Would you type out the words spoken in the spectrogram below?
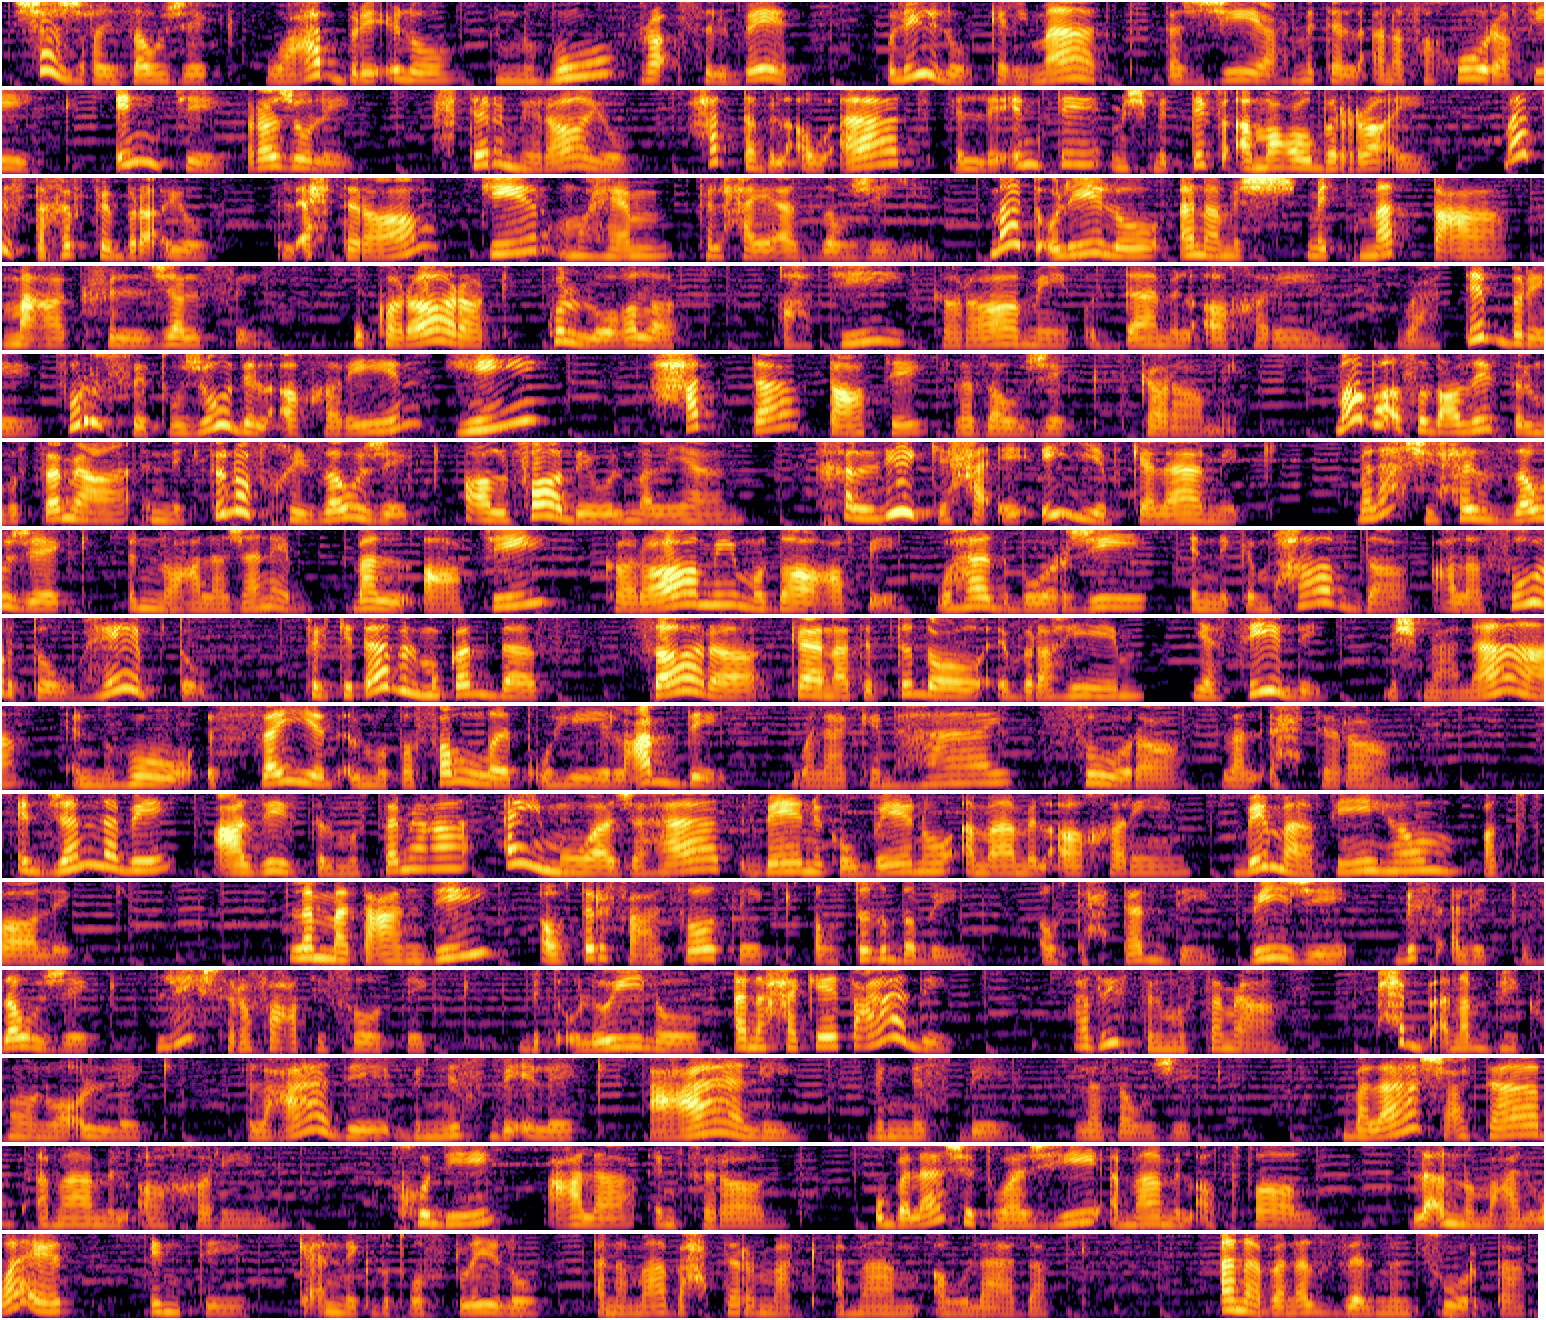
شجعي زوجك وعبري له إنه هو رأس البيت. قولي له كلمات تشجيع مثل أنا فخورة فيك. أنت رجلي احترمي رأيه. حتى بالأوقات اللي أنت مش متفقة معه بالرأي. ما تستخفي برأيه. الاحترام كتير مهم في الحياة الزوجية. ما تقولي له أنا مش متمتعة معك في الجلسة. وقرارك كله غلط. أعطيه كرامة قدام الآخرين. واعتبري فرصة وجود الآخرين هي حتى تعطي لزوجك كرامة. ما بقصد عزيزتي المستمعة إنك تنفخي زوجك على الفاضي والمليان. خليكي حقيقية بكلامك. بلاش يحس زوجك إنه على جنب بل أعطيه كرامة مضاعفة. وهذا بورجيه إنك محافظة على صورته وهيبته. في الكتاب المقدس سارة كانت بتدعو إبراهيم يا سيدي مش معناه إنه هو السيد المتسلط وهي العبدة. ولكن هاي صورة للاحترام. اتجنبي عزيزتي المستمعة أي مواجهات بينك وبينه أمام الآخرين بما فيهم أطفالك. لما تعندي أو ترفعي صوتك أو تغضبي أو تحتدي بيجي بيسألك زوجك ليش رفعتي صوتك؟ بتقولي له أنا حكيت عادي. عزيزتي المستمعة بحب أنبهك هون وأقول لك العادي بالنسبة إلك عالي بالنسبة لزوجك. بلاش عتاب أمام الآخرين. خديه على انفراد وبلاش تواجهيه أمام الأطفال لأنه مع الوقت أنت كأنك بتوصلي له أنا ما بحترمك أمام أولادك. أنا بنزل من صورتك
